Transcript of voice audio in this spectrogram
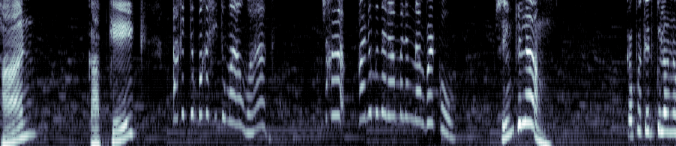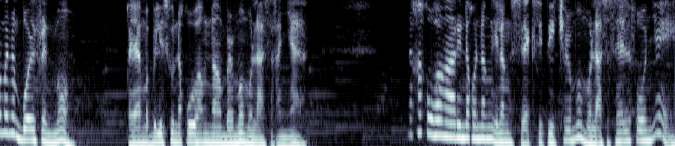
Han? Cupcake? Bakit ka ba kasi tumawag? Tsaka, paano mo nalaman ang number ko? Simple lang. Kapatid ko lang naman ang boyfriend mo. Kaya mabilis ko nakuha ang number mo mula sa kanya. Nakakuha nga rin ako ng ilang sexy picture mo mula sa cellphone niya eh.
